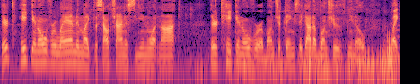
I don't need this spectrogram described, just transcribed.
they're taking over land in like the South China Sea and whatnot. They're taking over a bunch of things. They got a bunch of, you know, like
